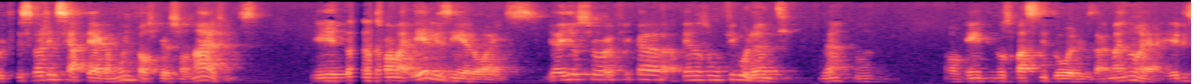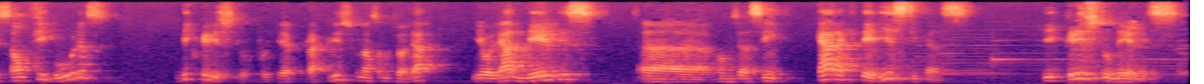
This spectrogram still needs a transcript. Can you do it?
Porque senão a gente se apega muito aos personagens e transforma eles em heróis. E aí o senhor fica apenas um figurante, né? Um, alguém nos bastidores, né? mas não é. Eles são figuras de Cristo, porque é para Cristo que nós temos que olhar e olhar neles, uh, vamos dizer assim, características de Cristo neles.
